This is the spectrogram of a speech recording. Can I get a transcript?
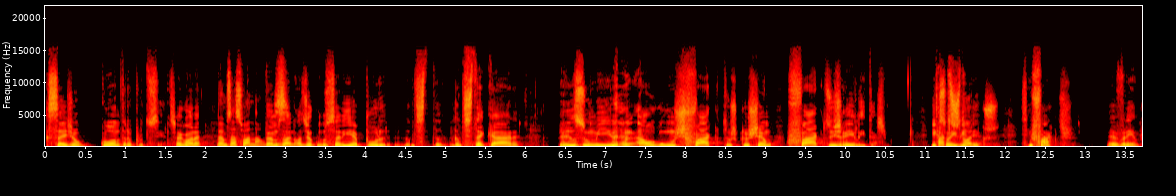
que sejam contraproducentes. Agora, Vamos à sua análise. Vamos à análise. Eu começaria por dest- destacar, resumir alguns factos que eu chamo factos israelitas. E que Factos evidentes. históricos. Sim, factos. Veremos.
